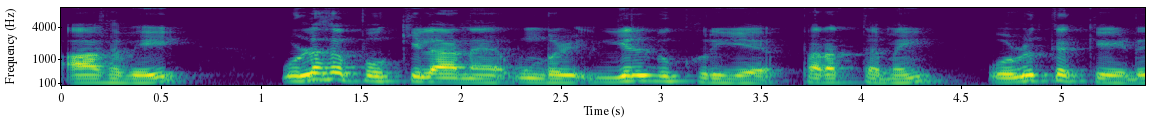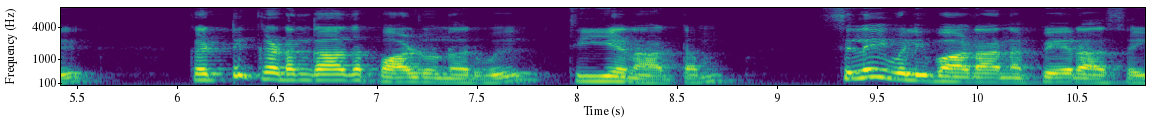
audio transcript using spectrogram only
ஆகவே உலகப் போக்கிலான உங்கள் இயல்புக்குரிய பரத்தமை ஒழுக்கக்கேடு கட்டுக்கடங்காத பாலுணர்வு தீய நாட்டம் சிலை வழிபாடான பேராசை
